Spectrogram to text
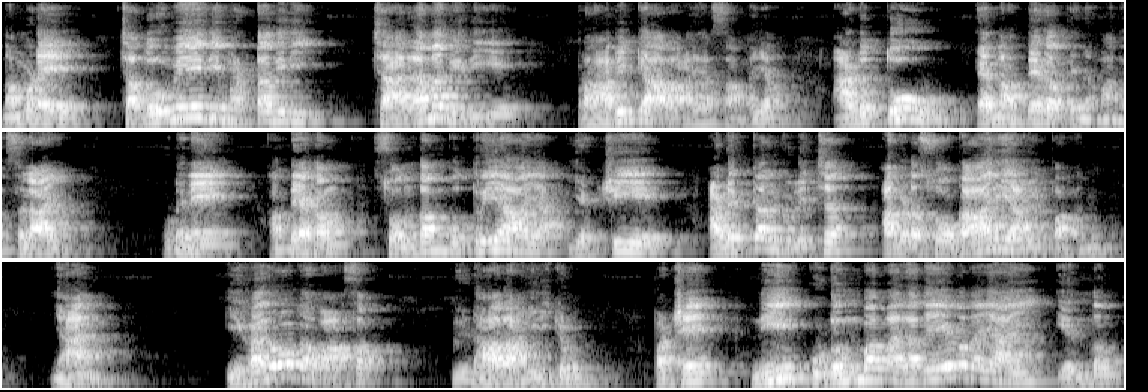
നമ്മുടെ ചതുർവേദി ഭട്ടതിരി ചരമഗതിയെ പ്രാപിക്കാറായ സമയം അടുത്തു എന്ന് അദ്ദേഹത്തിന് മനസ്സിലായി. ഉടനെ അദ്ദേഹം സ്വന്തം പുത്രിയായ യക്ഷിയെ അടുക്കൽ വിളിച്ച് അവിടെ സ്വകാര്യായി പറഞ്ഞു ഞാൻ ഇഹലോകവാസം വിടാറായിരിക്കണം പക്ഷേ നീ കുടുംബ പരദേവതയായി എന്നും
